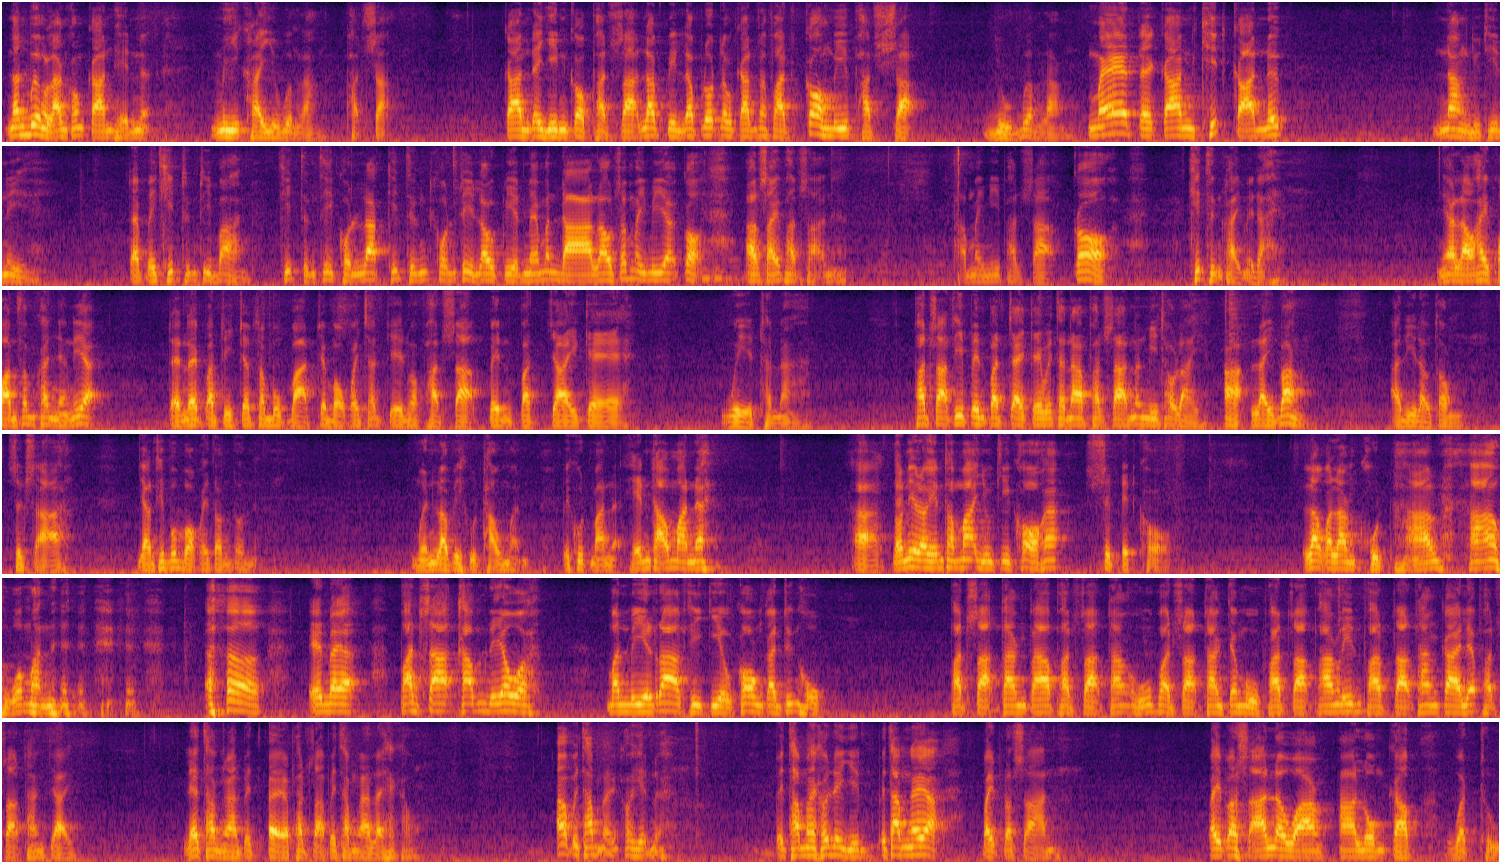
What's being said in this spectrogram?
นั้นเบื้องหลังของการเห็นเนี่ยมีใครอยู่เบื้องหลังผัสสะการได้ยินก็ผัสสะรับกลิ่นรับรสรับการสัมผัสก็มีผัสสะอยู่เบื้องหลัง แม้แต่การคิดการนึกนั่งอยู่ที่นี่ แต่ไปคิดถึงที่บ้าน คิดถึงที่คนรักคิดถึงคนที่เราเกลียดแม้มันด่าเราซะไม่มีก็อาศัยผัสสะเนี่ยถ้าไม่มีผัสสะก็คิดถึงใครไม่ได้เนี่ยเราให้ความสำคัญอย่างเนี้ยแต่ในปฏิจจสมุปบาทจะบอกไว้ชัดเจนว่าผัสสะเป็นปัจจัยแก่เวทนาผัสสะที่เป็นปัจจัยแก่เวทนาผัสสะนั้นมีเท่าไหร่อะไรบ้าง อันนี้เราต้องศึกษาอย่างที่ผมบอกไปตอนต้นน่ะ เหมือนเราไปขุดเถามัน ไปขุดมันเห็นเถามันนะอ่าตอนนี้เราเห็นธรรมะอยู่กี่ข้อฮะสิบเอ็ดข้อ เรากำลังขุดหาหาหัวมันเห็นไหมพันษะคำเดียวอะมันมีรากที่เกี่ยวข้องกันถึงหกผัสสะทางตาผัสสะทางหูผัสสะทางจมูกผัสสะทางลิ้นผัสสะทางกาย และผัสสะทางใจ และทำงานไปเออผัสสะไปทำงานอะไรให้เขา เอาไปทำให้เขาเห็นนะไปทำให้เขาได้ยิน ไปทำไงอะไปประสาน ไปประสานระหว่างอารมณ์กับวัตถุ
